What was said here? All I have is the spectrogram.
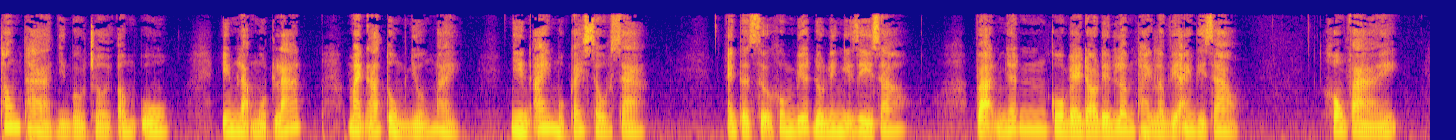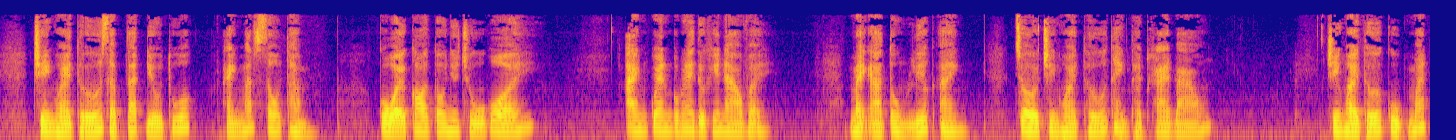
thong thả nhìn bầu trời âm u. Im lặng một lát, Mạnh Á Tùng nhướng mày, nhìn anh một cách sâu xa. Anh thật sự không biết Đường Ninh nghĩ gì sao? Vạn nhất cô bé đó đến Lâm Thành là vì anh thì sao? Không phải. Trình Hoài Thứ dập tắt điếu thuốc, ánh mắt sâu thẳm. Cô ấy coi tôi như chú cô ấy. Anh quen cô ấy này từ khi nào vậy? Mạnh Á Tùng liếc anh, chờ Trình Hoài Thứ thành thật khai báo. Trình Hoài Thứ cụp mắt,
